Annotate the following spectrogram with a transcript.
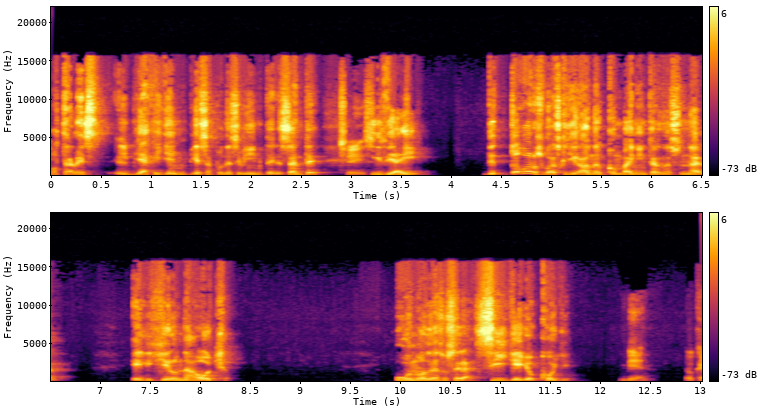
otra vez, el viaje ya empieza a ponerse bien interesante. Sí, sí. Y de ahí, de todos los jugadores que llegaron al combine internacional, eligieron a ocho. Uno de esos era CJ Okoye. Bien. Ok.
